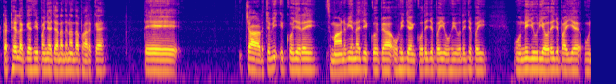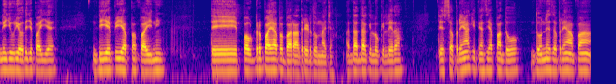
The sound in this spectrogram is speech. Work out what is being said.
ਇਕੱਠੇ ਲੱਗੇ ਸੀ, ਪੰਜਾਂ ਚਾਰਾਂ ਦਿਨਾਂ ਦਾ ਫ਼ਰਕ ਹੈ ਤੇ ਝਾੜ 'ਚ ਵੀ ਇੱਕੋ ਜਿਹੇ ਰਹੇ, ਸਮਾਨ ਵੀ ਇਹਨਾਂ 'ਚ ਇੱਕੋ ਹੀ ਪਿਆ, ਉਹੀ ਜੈਂਕ ਉਹਦੇ 'ਚ ਪਈ, ਉਹੀ ਉਹਦੇ 'ਚ ਪਈ ਉਨੀ ਯੂਰੀਆ ਉਹਦੇ 'ਚ ਪਾਈ ਹੈ ਉਨੀ ਯੂਰੀਆ ਉਹਦੇ 'ਚ ਪਾਈ ਹੈ, ਡੀਏਪੀ ਆਪਾਂ ਪਾਈ ਨਹੀਂ ਤੇ ਪਾਊਡਰ ਪਾਇਆ ਆਪਾਂ 12 ਤਰੇੜ ਦੋਨਾਂ 'ਚ ਅੱਧਾ ਅੱਧਾ ਕਿਲੋ ਕਿੱਲੇ ਦਾ ਤੇ ਸਪਰੇਆਂ ਕੀਤੀਆਂ ਸੀ ਆਪਾਂ ਦੋ, ਦੋਨੇ ਸਪਰੇਆਂ ਆਪਾਂ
